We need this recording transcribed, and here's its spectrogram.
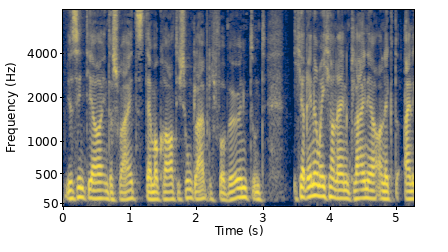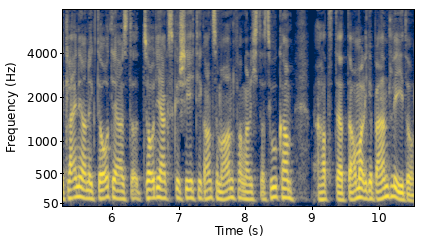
wir sind ja in der Schweiz demokratisch unglaublich verwöhnt. Und ich erinnere mich an eine kleine, eine kleine Anekdote aus der Zodiacs-Geschichte. Ganz am Anfang, als ich dazu kam, hat der damalige Bandleader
